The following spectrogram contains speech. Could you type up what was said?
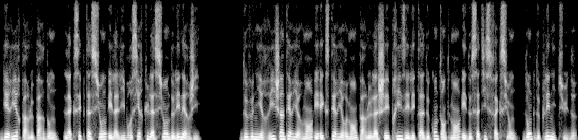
Guérir par le pardon, l'acceptation et la libre circulation de l'énergie. Devenir riche intérieurement et extérieurement par le lâcher-prise et l'état de contentement et de satisfaction, donc de plénitude.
